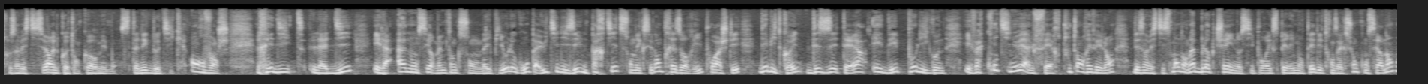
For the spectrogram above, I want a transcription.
d'autres investisseurs. Elle cote encore, mais bon, c'est anecdotique. En revanche, Reddit l'a dit et l'a annoncé en même temps que son IPO. Le groupe a utilisé une partie de son excédent de trésorerie pour acheter des bitcoins, des ethers et des polygones et va continuer à le faire tout en révélant des investissements dans la blockchain aussi pour expérimenter des transactions concernant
